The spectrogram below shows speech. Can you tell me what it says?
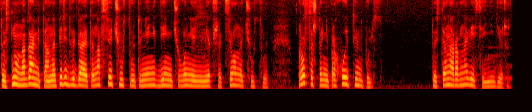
То есть, ну, ногами-то она передвигает, она все чувствует, у нее нигде ничего не онемевшее, все она чувствует. Просто, что не проходит импульс. То есть она равновесие не держит.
